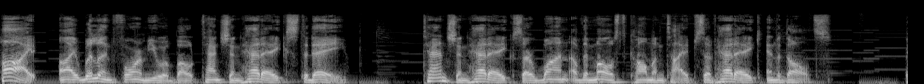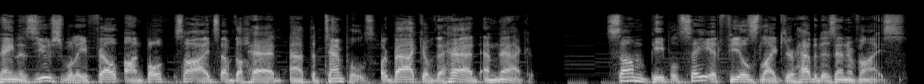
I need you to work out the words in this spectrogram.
Hi, I will inform you about tension headaches today. Tension headaches are one of the most common types of headache in adults. Pain is usually felt on both sides of the head at the temples or back of the head and neck. Some people say it feels like your head is in a vice.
